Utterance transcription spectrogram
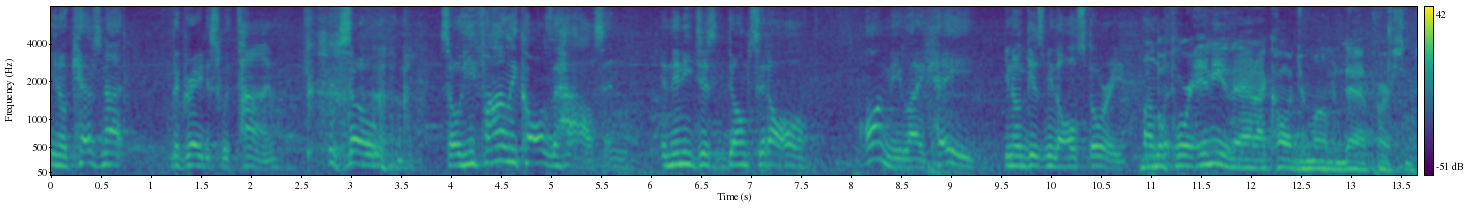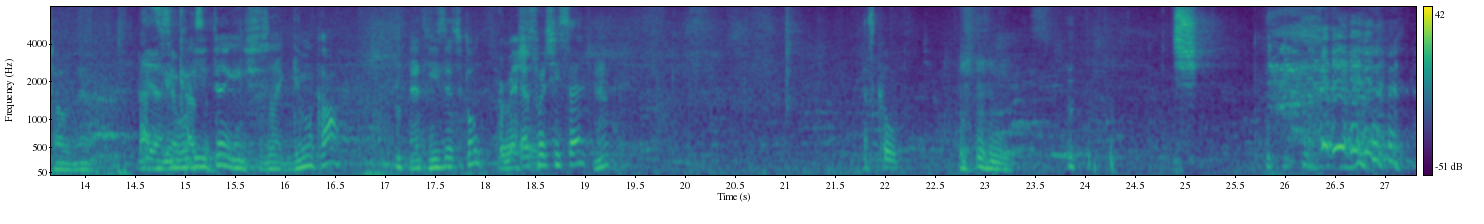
you know, Kev's not the greatest with time. So, so he finally calls the house, and, and then he just dumps it all on me, like, Hey, you know, gives me the whole story. Um, Before any of that, I called your mom and dad first and told them. That's I a said, good what do you cousin. think? And she's like, give him a call. That, he's at school. Permission. that's what she said? Yeah. That's cool.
